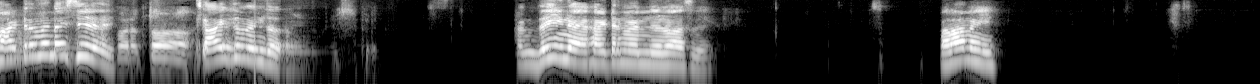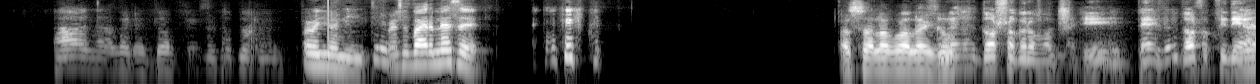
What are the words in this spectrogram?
ফাইটারম্যান আইছে পরে তো আইসবেন তো আমি দেখি না ফাইটারম্যান যেন আছে পালা নেই ওই জন্যই বেশি বাইরে নেছে আসসালামু আলাইকুম দর্শকের অভাব নাই রে। দেখ, দর্শক কি দেখে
